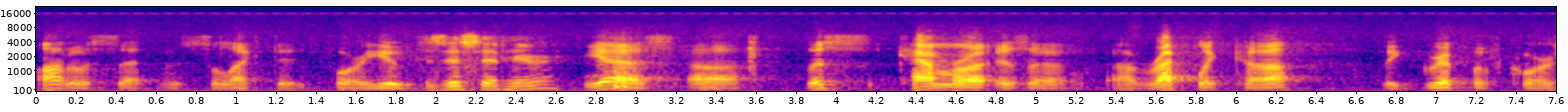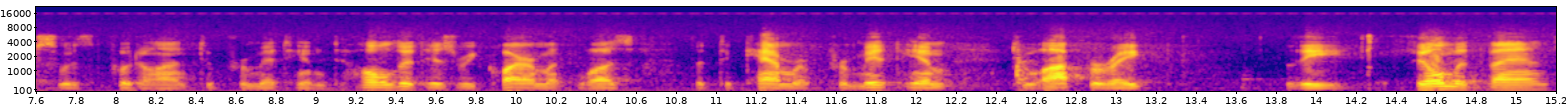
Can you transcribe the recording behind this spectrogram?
Auto Set was selected for use. Is this it here? Yes, uh, this camera is a, a replica. The grip, of course, was put on to permit him to hold it. His requirement was that the camera permit him to operate the film advance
